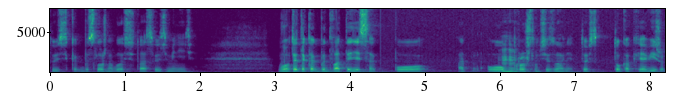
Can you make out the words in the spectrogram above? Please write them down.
то есть как бы сложно было ситуацию изменить. Вот, это как бы два тезиса по, от, о mm прошлом сезоне. То есть то, как я вижу.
